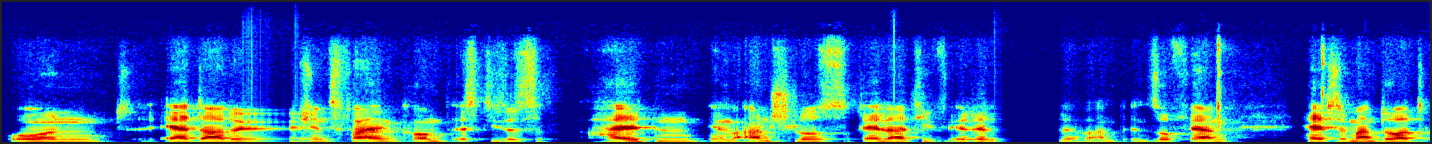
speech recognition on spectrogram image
und er dadurch ins Fallen kommt, ist dieses Halten im Anschluss relativ irrelevant. Insofern hätte man dort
